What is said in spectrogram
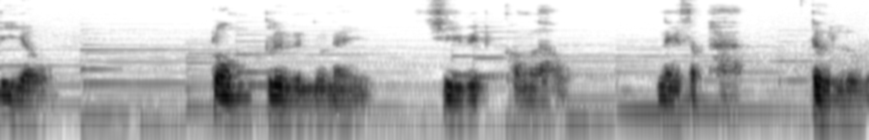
เดียว กลมกลืนอยู่ในชีวิตของเรา ในสภาพตื่นรู้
